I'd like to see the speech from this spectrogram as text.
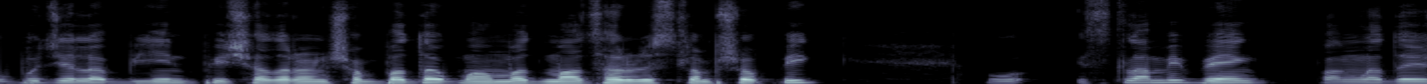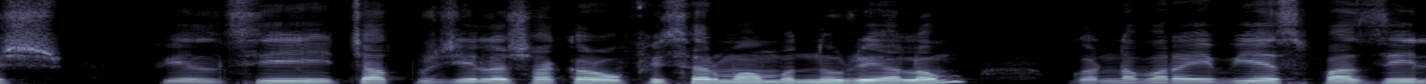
উপজেলা বিএনপি সাধারণ সম্পাদক মোহাম্মদ মাজহারুল ইসলাম শফিক ও ইসলামী ব্যাংক বাংলাদেশ পিএলসি, চাঁদপুর জেলা শাখার অফিসার মোহাম্মদ নুরি আলম, গন্ডামারা এবিএস ফাজিল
